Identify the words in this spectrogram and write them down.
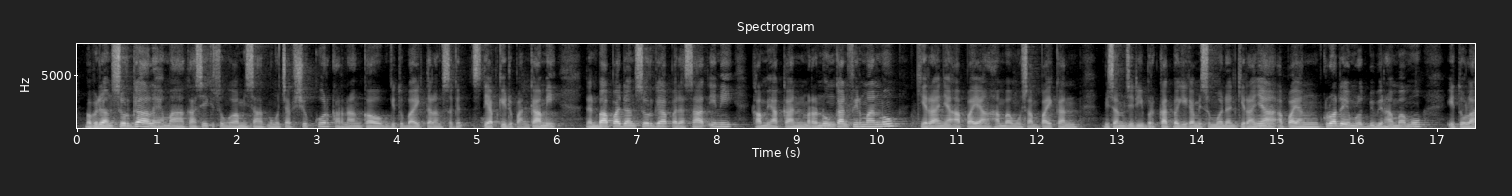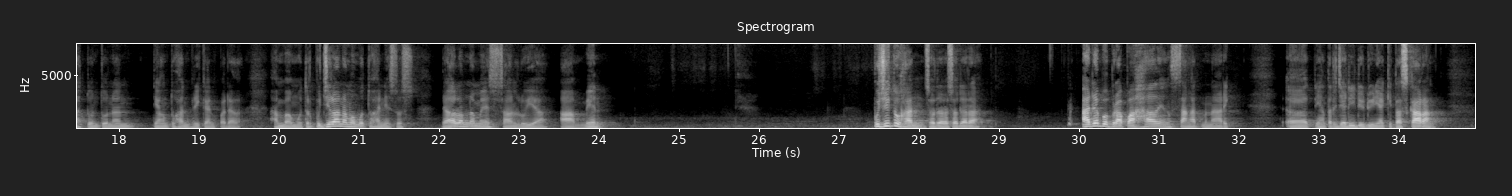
Bapa dalam surga Allah yang maha kasih, sungguh kami sangat mengucap syukur karena Engkau begitu baik dalam setiap kehidupan kami. Dan Bapa dalam surga pada saat ini kami akan merenungkan firman-Mu, kiranya apa yang hambamu sampaikan bisa menjadi berkat bagi kami semua dan kiranya apa yang keluar dari mulut bibir hambamu itulah tuntunan yang Tuhan berikan kepada hambamu. Terpujilah namamu Tuhan Yesus. Dalam nama Yesus, haleluya. Amin. Puji Tuhan, saudara-saudara ada beberapa hal yang sangat menarik uh, yang terjadi di dunia kita sekarang.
